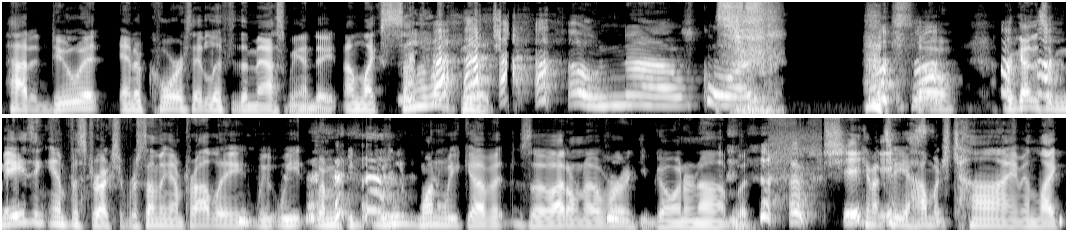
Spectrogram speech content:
how to do it. And of course, they lifted the mask mandate. I'm like, son of a bitch. oh no, of course. so I've got this amazing infrastructure for something I'm probably, we, we, we, we did one week of it. So I don't know if we're going to keep going or not, but oh, I cannot tell you how much time and like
